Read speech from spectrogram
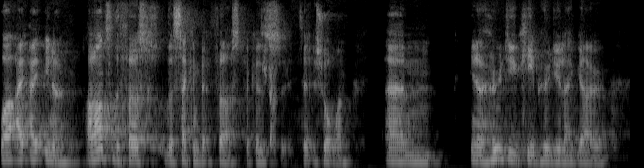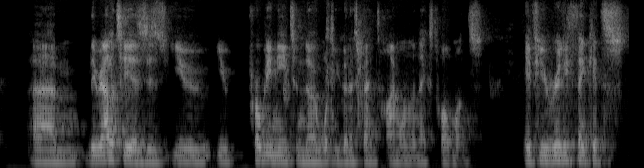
Well, I, I, you know, I'll answer the first, the second bit first because it's a short one. Um, you know, who do you keep? Who do you let go? Um, the reality is, is you you probably need to know what you're going to spend time on the next 12 months. If you really think it's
